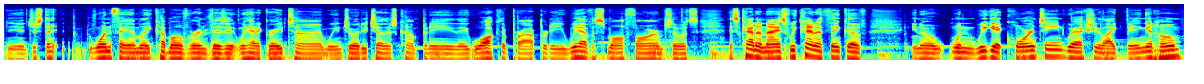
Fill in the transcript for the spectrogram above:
you know just a, one family come over and visit. We had a great time. We enjoyed each other's company. They walk the property. We have a small farm, so it's it's kind of nice. We kind of think of, you know, when we get quarantined, we actually like being at home.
